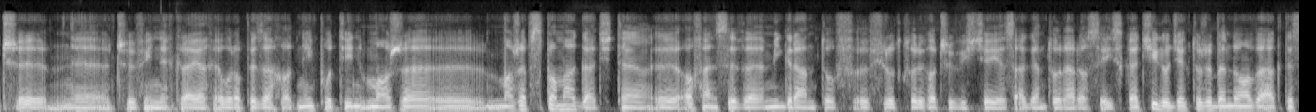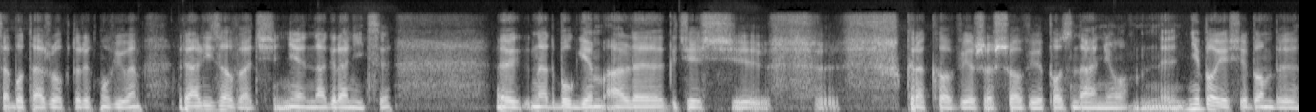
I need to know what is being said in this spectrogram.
czy, e, czy w innych krajach Europy Zachodniej, Putin może, e, może wspomagać tę e, ofensywę migrantów, wśród których oczywiście jest agentura rosyjska. Ci ludzie, którzy będą owe akty sabotażu, o których mówiłem, realizować nie na granicy, nad Bugiem, ale gdzieś w, w Krakowie, Rzeszowie, Poznaniu. E, nie boję się bomby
